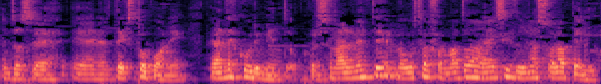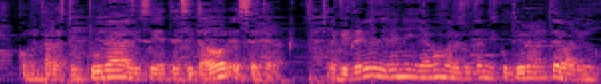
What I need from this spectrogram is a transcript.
Entonces, en el texto pone, gran descubrimiento. Personalmente me gusta el formato de análisis de una sola peli, comentar la estructura, el incidente citador, etc. El criterio de Irene y Iago me resulta indiscutiblemente válido.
